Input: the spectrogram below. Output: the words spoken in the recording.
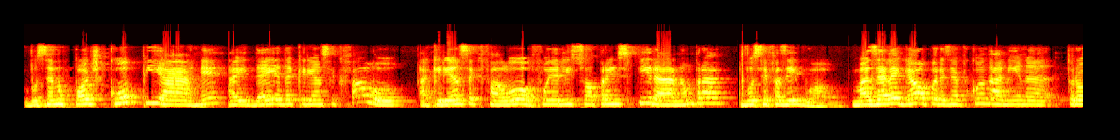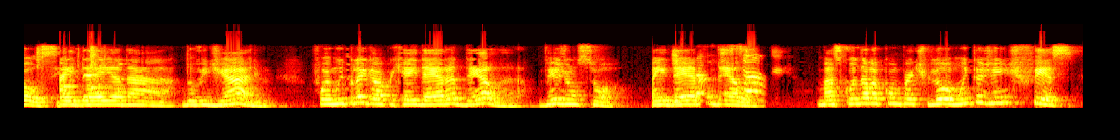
você não pode copiar, né, a ideia da criança que falou. A criança que falou foi ali só para inspirar, não para você fazer igual. Mas é legal, por exemplo, quando a Nina trouxe a ideia da, do vidiário, foi muito legal, porque a ideia era dela. Vejam só, a ideia era dela. Mas quando ela compartilhou, muita gente fez,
